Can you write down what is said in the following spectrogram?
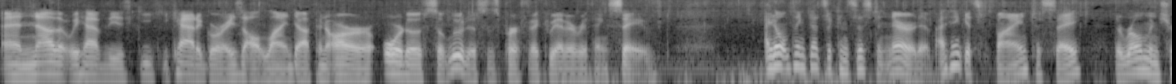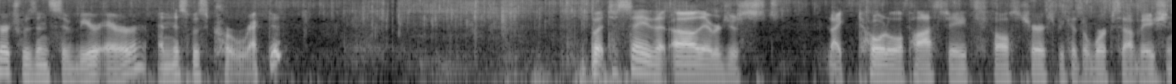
And now that we have these geeky categories all lined up and our Ordo Salutis is perfect, we have everything saved. I don't think that's a consistent narrative. I think it's fine to say the Roman Church was in severe error and this was corrected. But to say that, oh, they were just like total apostates, false church because of work salvation,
